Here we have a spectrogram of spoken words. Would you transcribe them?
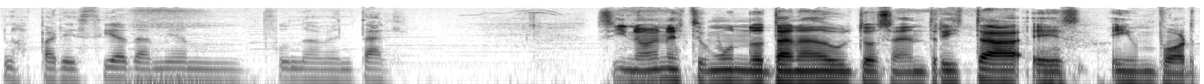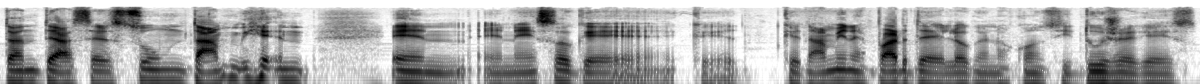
nos parecía también fundamental. Si no, en este mundo tan adultocentrista es importante hacer zoom también en, en eso que, que- que también es parte de lo que nos constituye, que es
